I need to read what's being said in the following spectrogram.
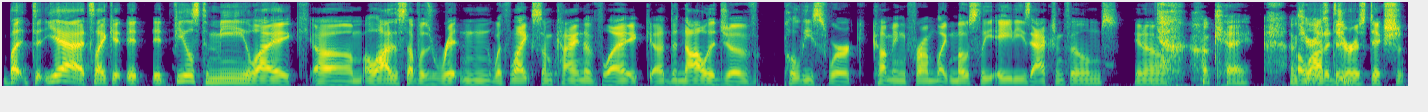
but yeah, it's like it, it, it feels to me like um, a lot of the stuff was written with like some kind of like uh, the knowledge of police work coming from like mostly 80s action films, you know? Okay. I'm a lot of to- jurisdiction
